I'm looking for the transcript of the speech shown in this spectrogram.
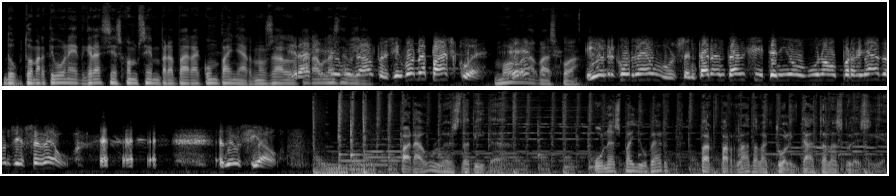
Doctor Martí Bonet, gràcies com sempre per acompanyar-nos al Paraules de Vida. Gràcies a vosaltres i bona Pasqua. Molt eh? bona Pasqua. I recordeu-vos, en tant en tant, si teniu algun ou per allà, doncs ja sabeu. Adéu-siau. Paraules de vida. Un espai obert per parlar de l'actualitat a l'Església.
